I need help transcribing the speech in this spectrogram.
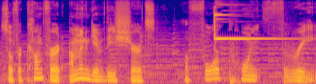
So for comfort, I'm gonna give these shirts a 4.3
